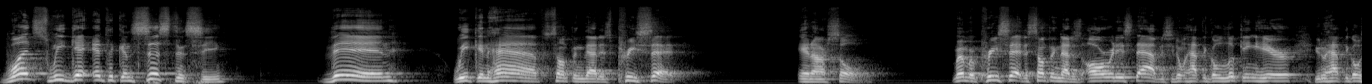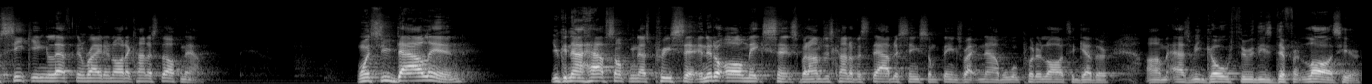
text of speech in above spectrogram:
once we get into consistency, then we can have something that is preset in our soul. Remember, preset is something that is already established. You don't have to go looking here, you don't have to go seeking left and right and all that kind of stuff now. Once you dial in, you can now have something that's preset, and it'll all make sense. But I'm just kind of establishing some things right now, but we'll put it all together um, as we go through these different laws here.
